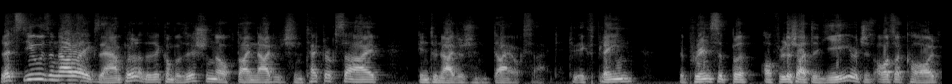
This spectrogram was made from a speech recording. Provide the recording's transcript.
Let's use another example, the decomposition of dinitrogen tetroxide into nitrogen dioxide, to explain the principle of Le Chatelier, which is also called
